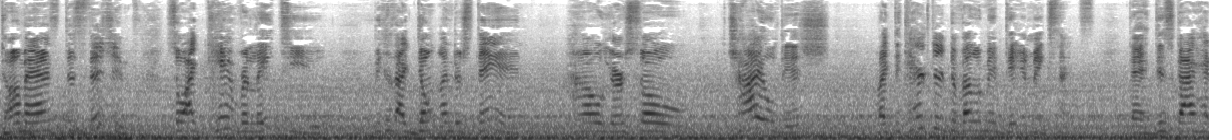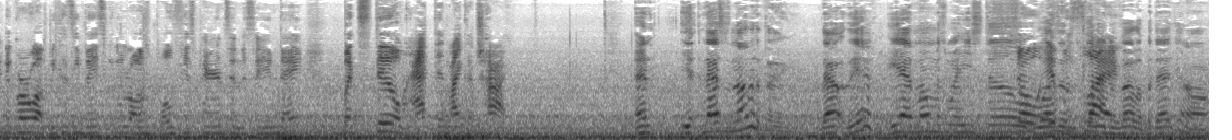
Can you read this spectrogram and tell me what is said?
dumbass decisions. So I can't relate to you because I don't understand how you're so childish. Like the character development didn't make sense. That this guy had to grow up because he basically lost both his parents in the same day, but still acted like a child. And yeah, that's another thing. That yeah, he had moments where he still So it wasn't was fully like- developed, but that you know,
